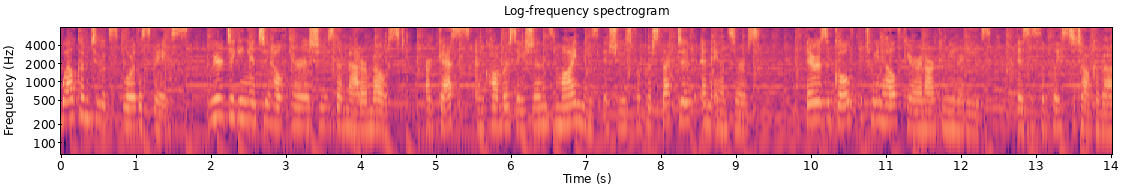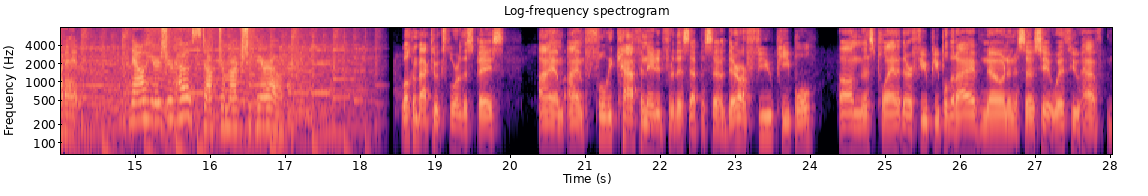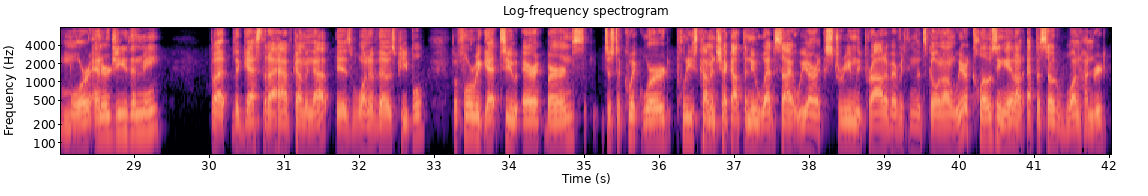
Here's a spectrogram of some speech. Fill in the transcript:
Welcome to Explore the Space. We're digging into healthcare issues that matter most. Our guests and conversations mine these issues for perspective and answers. There is a gulf between healthcare and our communities. This is the place to talk about it. Now, here's your host, Dr. Mark Shapiro. Welcome back to Explore the Space. I am I am fully caffeinated for this episode. There are few people on this planet. There are few people that I have known and associate with who have more energy than me but the guest that I have coming up is one of those people. Before we get to Eric Byrnes, just a quick word. Please come and check out the new website. We are extremely proud of everything that's going on. We are closing in on episode 100,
